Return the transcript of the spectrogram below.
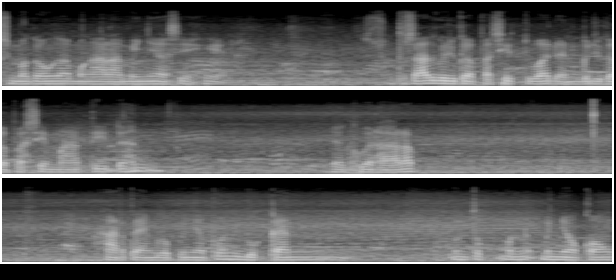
semoga gue gak mengalaminya sih ya. suatu saat gue juga pasti tua dan gue juga pasti mati dan ya gue berharap harta yang gue punya pun bukan untuk menyokong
